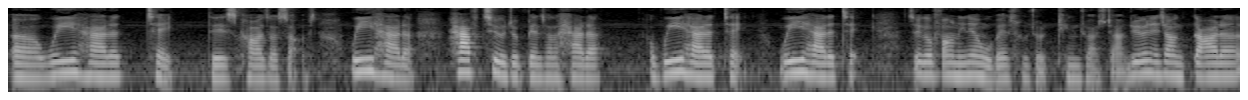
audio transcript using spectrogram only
呃、uh,，we had to take these cards ourselves。we had have to 就变成了 had we had to take，we had to take。这个放零点五倍速就听出来是这样，就有点像 gotta，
